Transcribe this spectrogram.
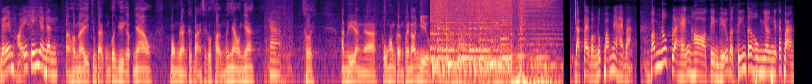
Để em hỏi ý kiến gia đình. À, hôm nay chúng ta cũng có duyên gặp nhau. Mong rằng các bạn sẽ có phận với nhau nha. Dạ. Thôi anh nghĩ rằng à, cũng không cần phải nói nhiều. Đặt tay vào nút bấm này hai bạn. Bấm nút là hẹn hò tìm hiểu và tiến tới hôn nhân nha các bạn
